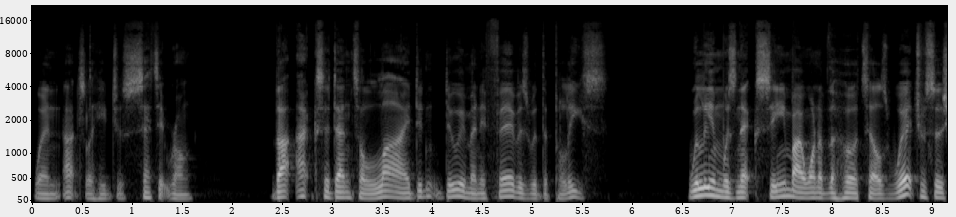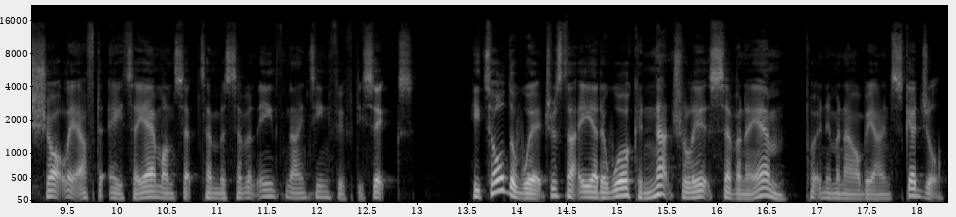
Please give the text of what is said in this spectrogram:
when actually he'd just set it wrong. That accidental lie didn't do him any favours with the police. William was next seen by one of the hotel's waitresses shortly after 8am on September 17, 1956. He told the waitress that he had awoken naturally at 7am, putting him an hour behind schedule,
